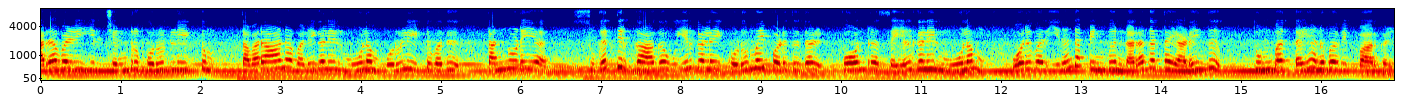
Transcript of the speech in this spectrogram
அறவழியில் சென்று பொருளீட்டும் தவறான வழிகளில் மூலம் பொருளீட்டுவது தன்னுடைய சுகத்திற்காக உயிர்களை கொடுமைப்படுத்துதல் போன்ற செயல்களின் மூலம் ஒருவர் இறந்த பின்பு நரகத்தை அடைந்து துன்பத்தை அனுபவிப்பார்கள்.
